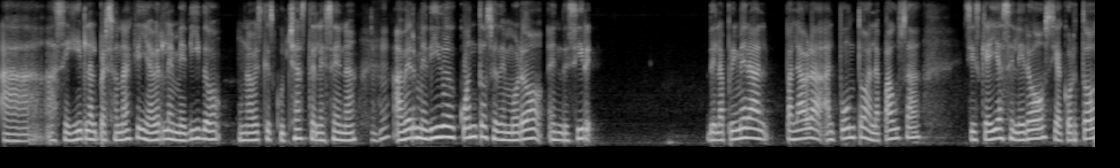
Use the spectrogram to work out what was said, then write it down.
a, seguirle al personaje y haberle medido, una vez que escuchaste la escena, haber medido cuánto se demoró en decir de la primera palabra al punto, a la pausa, si es que ahí aceleró, si acortó,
